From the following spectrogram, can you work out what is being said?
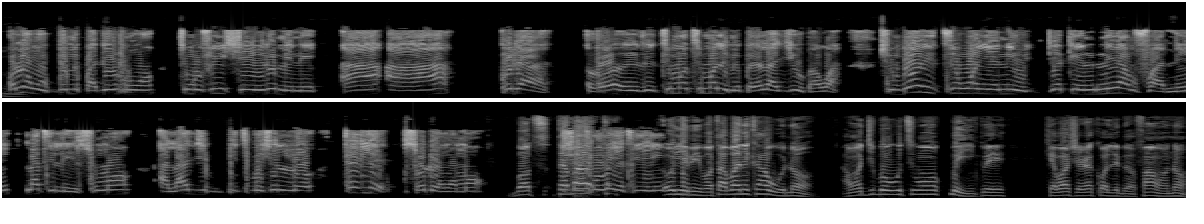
Mm. ọlọ́run ò gbé mi pàdé irú wọn tí mo fi ń ṣe eré mi ni. Àá kódà tímọ́tímọ́ lèmi pẹ̀lú alájí ò bá wà. Ṣùgbọ́n tí wọ́n yẹn ni ò jẹ́ kí n ní àǹfààní láti lè súnmọ́ alájí bí tí mo ṣe ń lọ tẹ́lẹ̀ sọ́dọ̀ wọn mọ́. But tẹ bá ó yé mi but tá a bá ní ká wò náà àwọn jíbówú tí wọ́n pè yín pé kẹ́ wá ṣe record label fáwọn náà.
